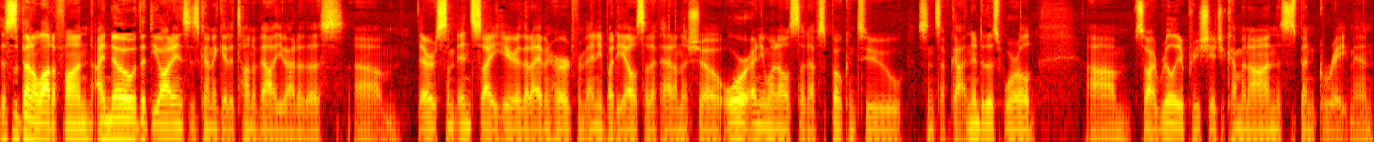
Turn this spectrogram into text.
this has been a lot of fun. I know that the audience is going to get a ton of value out of this. Um, there's some insight here that I haven't heard from anybody else that I've had on the show or anyone else that I've spoken to since I've gotten into this world. Um, so I really appreciate you coming on. This has been great, man.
